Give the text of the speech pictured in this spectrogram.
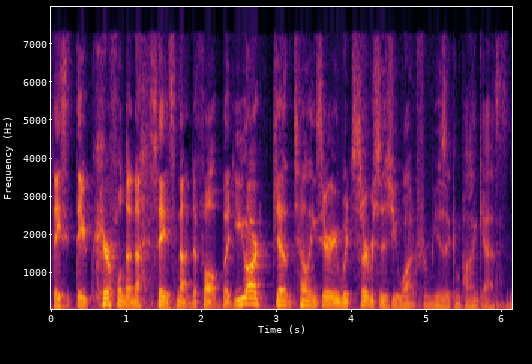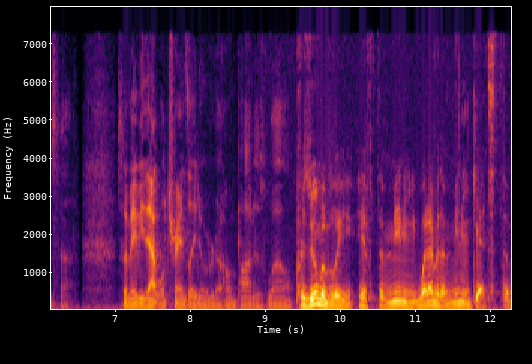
They they're careful to not say it's not default, but you are telling Siri which services you want for music and podcasts and stuff. So maybe that will translate over to HomePod as well. Presumably, if the mini, whatever the mini gets, the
